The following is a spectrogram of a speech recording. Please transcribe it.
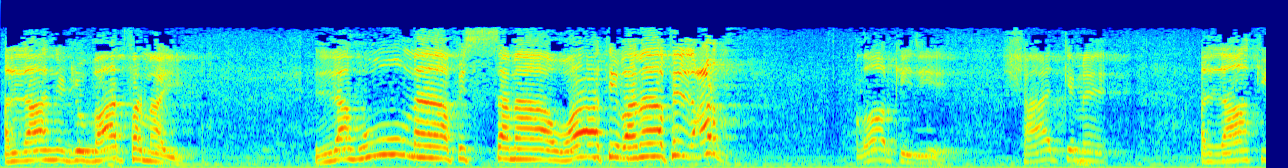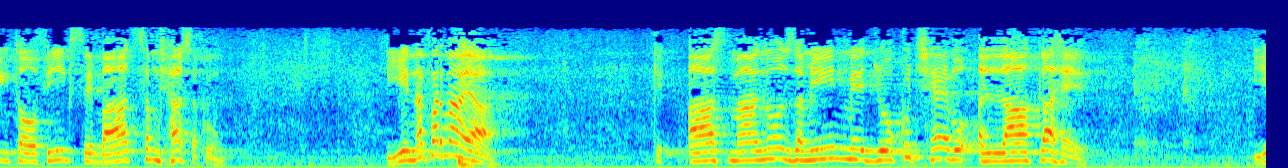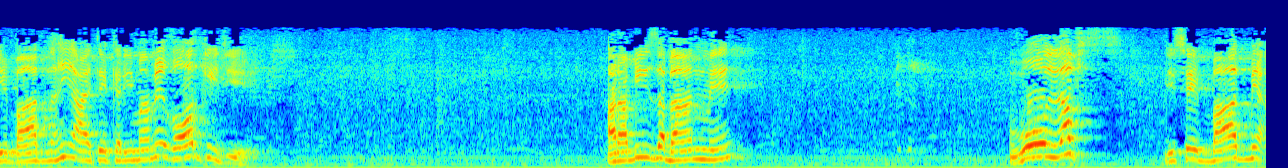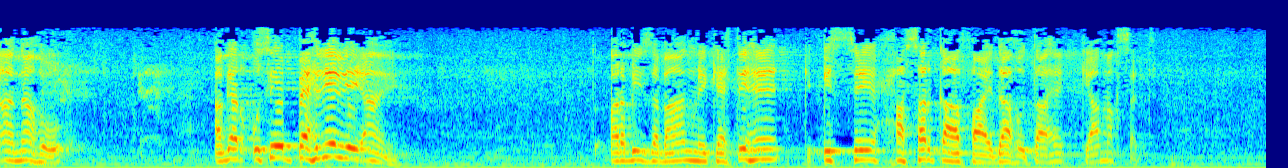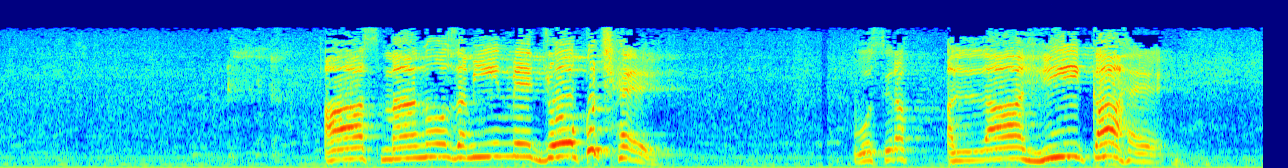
اللہ نے جو بات فرمائی، لہو ما فی السماوات وما فی الارض۔ غور کیجیے شاید کہ میں اللہ کی توفیق سے بات سمجھا سکوں۔ یہ نہ فرمایا کہ آسمان و زمین میں جو کچھ ہے وہ اللہ کا ہے۔ یہ بات نہیں آیت کریمہ میں غور کیجیے عربی زبان میں وہ لفظ جسے بعد میں آنا ہو اگر اسے پہلے لے آئیں۔ تو عربی زبان میں کہتے ہیں کہ اس سے حسر کا فائدہ ہوتا ہے۔ کیا مقصد؟ آسمان و زمین میں جو کچھ ہے، وہ صرف اللہ ہی کا ہے۔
